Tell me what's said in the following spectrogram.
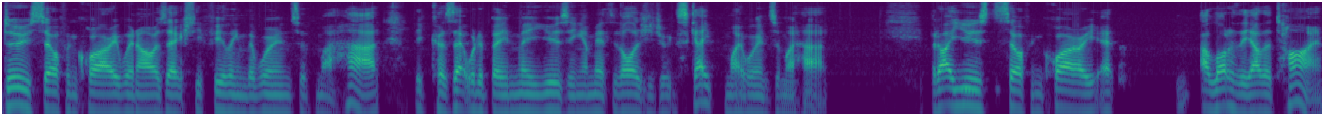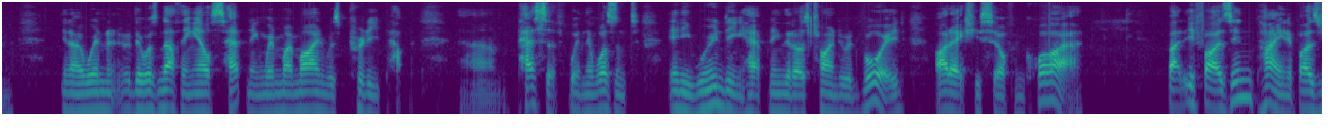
do self inquiry when I was actually feeling the wounds of my heart because that would have been me using a methodology to escape my wounds of my heart. But I used self inquiry at a lot of the other time you know, when there was nothing else happening, when my mind was pretty um, passive, when there wasn't any wounding happening that I was trying to avoid, I'd actually self inquire. But if I was in pain, if I was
